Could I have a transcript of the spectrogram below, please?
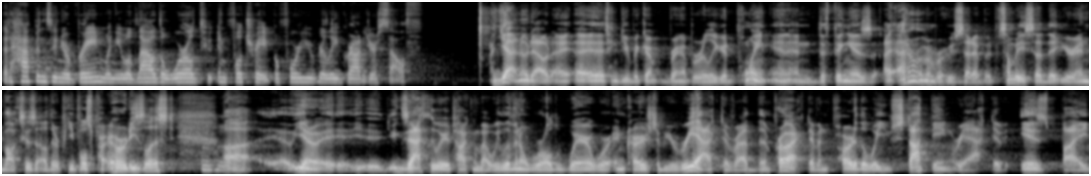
that happens in your brain when you allow the world to infiltrate before you really ground yourself. Yeah, no doubt. I, I think you bring up a really good point. And, and the thing is, I, I, don't remember who said it, but somebody said that your inbox is other people's priorities list. Mm-hmm. Uh, you know, exactly what you're talking about. We live in a world where we're encouraged to be reactive rather than proactive. And part of the way you stop being reactive is by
